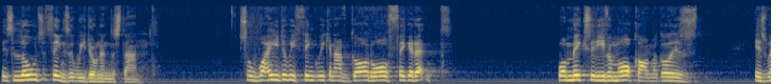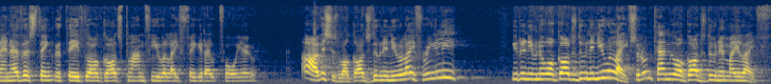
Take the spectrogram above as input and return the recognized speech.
There's loads of things that we don't understand. So, why do we think we can have God all figured out? What makes it even more comical is, is when others think that they've got God's plan for your life figured out for you. Ah, this is what God's doing in your life, really? You don't even know what God's doing in your life, so don't tell me what God's doing in my life.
